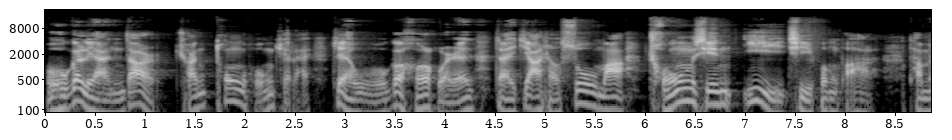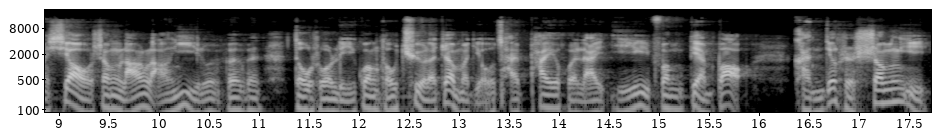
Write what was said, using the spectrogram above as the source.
五个脸蛋儿全通红起来。这五个合伙人再加上苏妈，重新意气风发了。他们笑声朗朗，议论纷纷，都说李光头去了这么久才拍回来一封电报，肯定是生意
